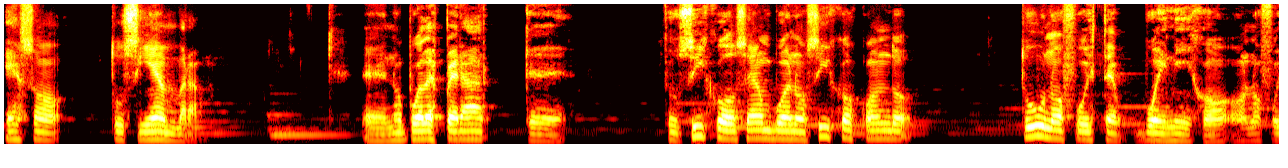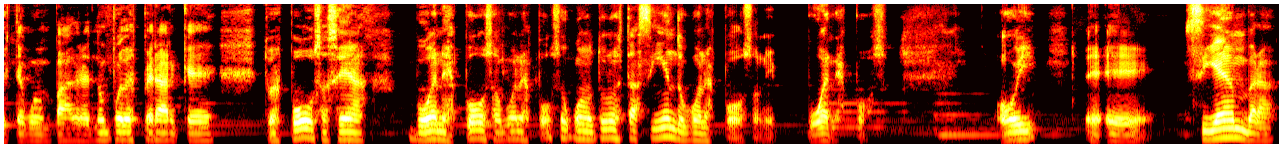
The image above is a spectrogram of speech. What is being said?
eso tú siembra. Eh, no puedes esperar que tus hijos sean buenos hijos cuando tú no fuiste buen hijo o no fuiste buen padre. No puedes esperar que tu esposa sea buena esposa buen esposo cuando tú no estás siendo buen esposo ni buen esposo. Hoy eh, eh, siembra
